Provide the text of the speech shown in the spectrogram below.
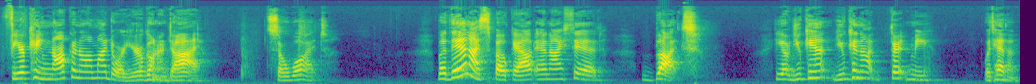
Fear came knocking on my door. You're going to die. So what? But then I spoke out and I said, but you know, you can't you cannot threaten me with heaven.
